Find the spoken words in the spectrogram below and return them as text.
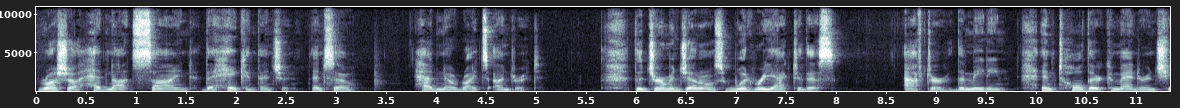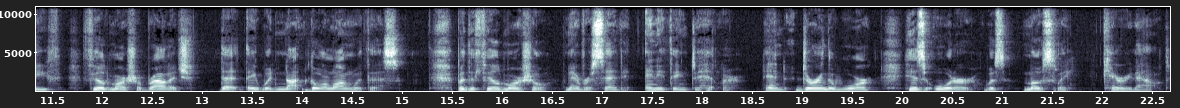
Russia had not signed the Hague Convention, and so had no rights under it. The German generals would react to this after the meeting and told their commander in chief, Field Marshal Brauchitsch, that they would not go along with this. But the Field Marshal never said anything to Hitler, and during the war, his order was mostly carried out.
